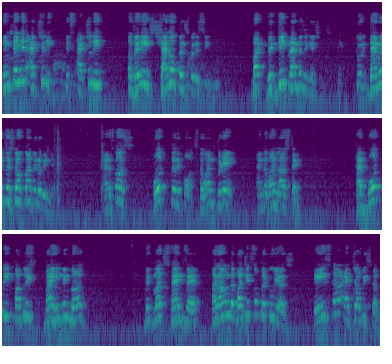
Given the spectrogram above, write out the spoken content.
Intended actually, it's actually a very shallow conspiracy, but with deep ramifications to damage the stock market of India. And of course, both the reports, the one today and the one last time, have both been published by Hindenburg with much fanfare around the budgets of the two years, 23 ka and 24 ka.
